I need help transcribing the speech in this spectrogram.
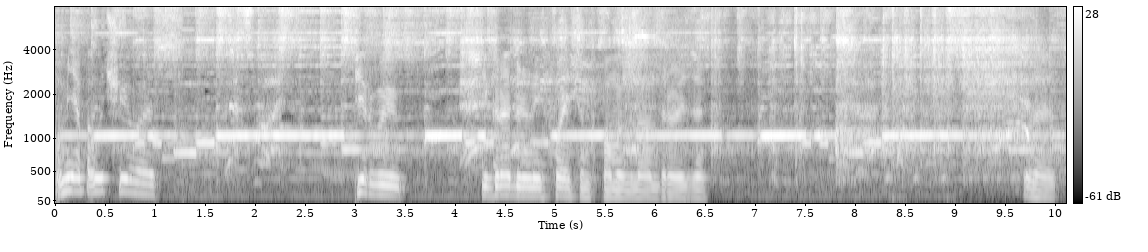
У меня получилось первый играбельный файтинг, по-моему, на андроиде. Да.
